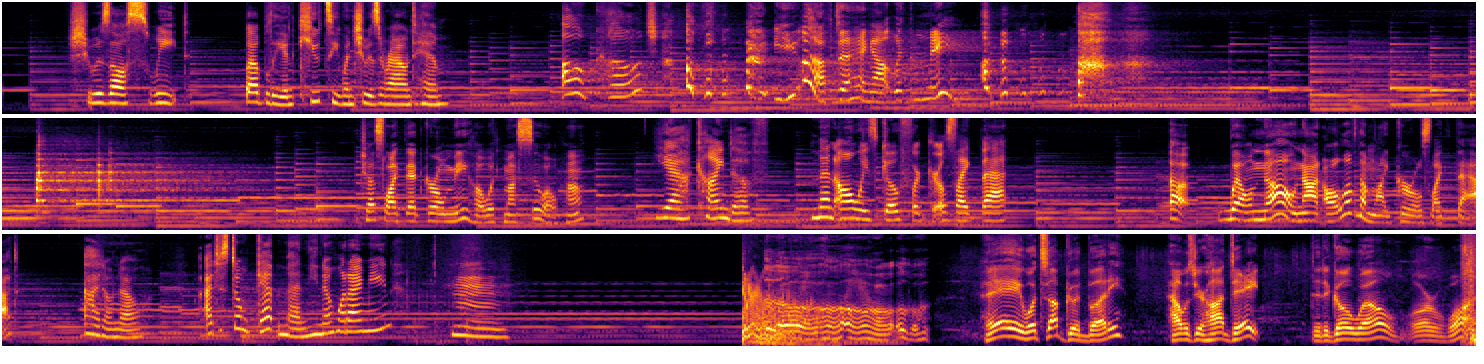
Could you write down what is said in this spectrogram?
She was all sweet, bubbly, and cutesy when she was around him. Oh, Coach, you have to hang out with me. Just like that girl Miho with Masuo, huh? Yeah, kind of. Men always go for girls like that. Uh, well, no, not all of them like girls like that. I don't know. I just don't get men, you know what I mean? Hmm. Hey, what's up, good buddy? How was your hot date? Did it go well, or what?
